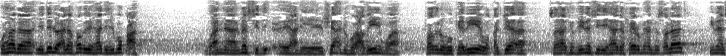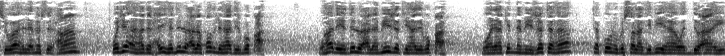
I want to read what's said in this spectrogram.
وهذا يدل على فضل هذه البقعة وأن المسجد يعني شأنه عظيم وفضله كبير وقد جاء صلاة في مسجد هذا خير من ألف صلاة فيما سواه إلا المسجد الحرام. وجاء هذا الحديث يدل على فضل هذه البقعة وهذا يدل على ميزة هذه البقعة ولكن ميزتها تكون بالصلاة فيها والدعاء.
